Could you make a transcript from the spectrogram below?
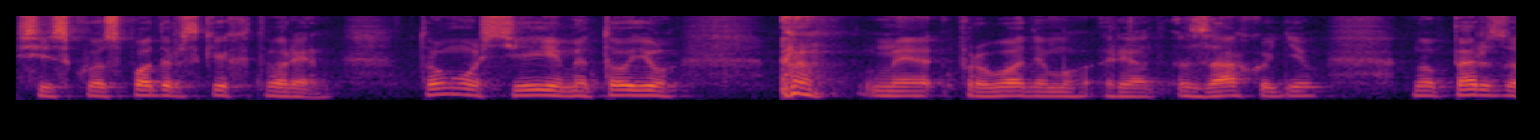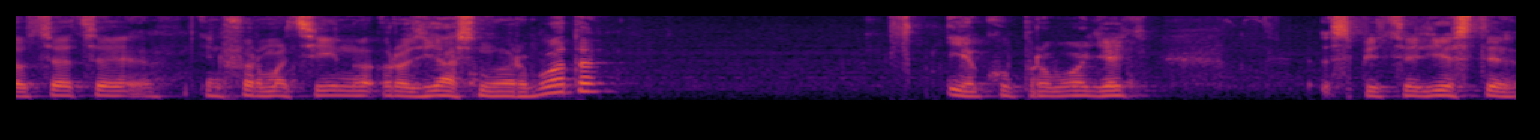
сільськогосподарських тварин. Тому з цією метою ми проводимо ряд заходів. Ну, перш за все, це інформаційно роз'яснена робота, яку проводять спеціалісти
